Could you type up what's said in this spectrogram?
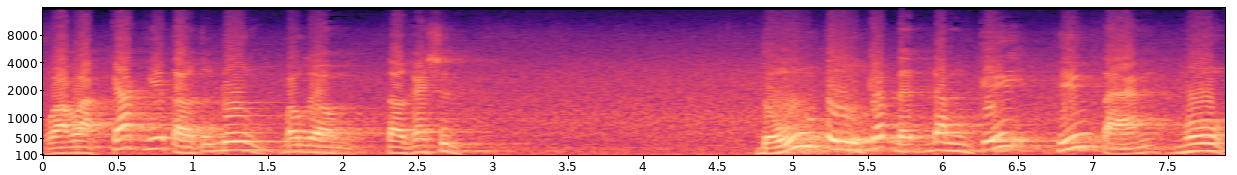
hoặc là các giấy tờ tương đương, bao gồm tờ khai sinh. Đủ tư cách để đăng ký, hiến tạng, mô.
